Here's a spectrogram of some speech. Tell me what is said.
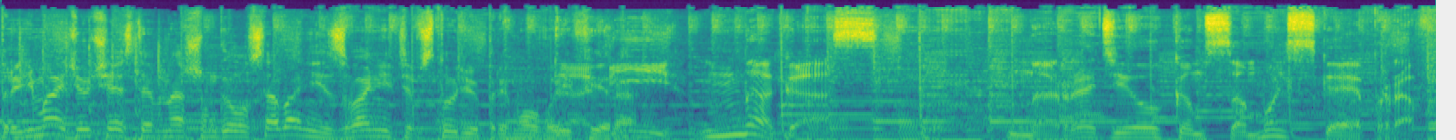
Принимайте участие в нашем голосовании, звоните в студию прямого эфира. «Дави на газ». На радио «Комсомольская правда».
